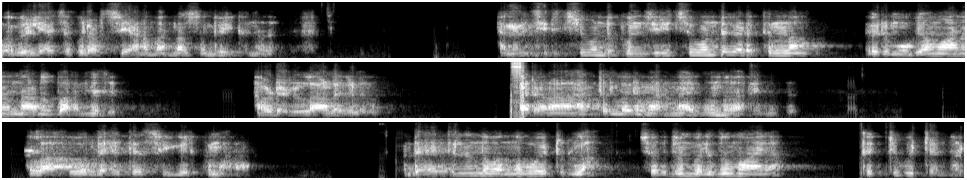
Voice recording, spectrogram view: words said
വെള്ളിയാഴ്ച പുലർച്ചെയാണ് മരണം സംഭവിക്കുന്നത്. അങ്ങനെ ചിരിച്ചുകൊണ്ട് പുഞ്ചിരിച്ചുകൊണ്ട് കിടക്കുന്ന ഒരു മുഖമാണ് എന്നാണ് പറഞ്ഞത്. അവിടെയുള്ള ആളുകൾ വളരെ ഒരു മരണമായിരുന്നു എന്ന് പറയുന്നത്. അള്ളാഹു അദ്ദേഹത്തെ സ്വീകരിക്കുമാറാം അദ്ദേഹത്തിൽ നിന്ന് വന്നുപോയിട്ടുള്ള ചെറുതും വലുതുമായ തെറ്റുകുറ്റങ്ങൾ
